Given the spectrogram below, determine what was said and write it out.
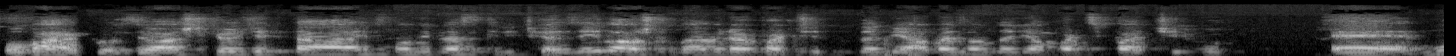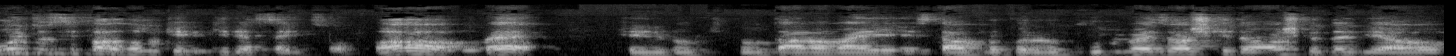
o Marcos, eu acho que hoje ele está respondendo as críticas aí, lógico, não é a melhor partida do Daniel, mas é um Daniel participativo é, muito se falou que ele queria sair de São Paulo, né? Que ele não estava mais, estava procurando clube, mas eu acho que não. Acho que o Daniel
